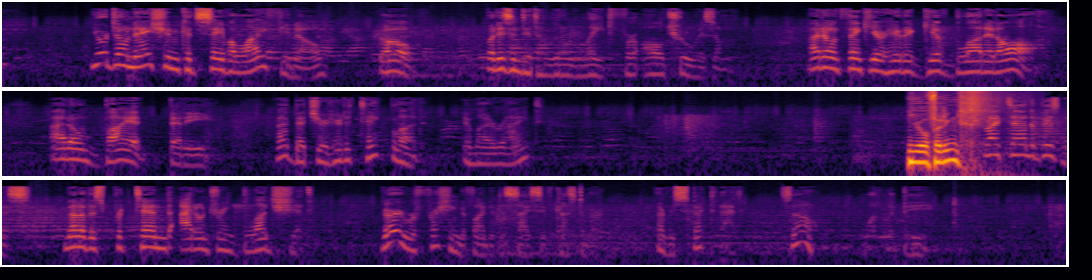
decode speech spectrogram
Your donation could save a life, you know. Oh, but isn't it a little late for altruism? I don't think you're here to give blood at all. I don't buy it, Betty. I bet you're here to take blood. Am I right? You offering? Right down to business. None of this pretend I don't drink blood shit. Very refreshing to find a decisive customer. I respect that. So, what'll it be?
